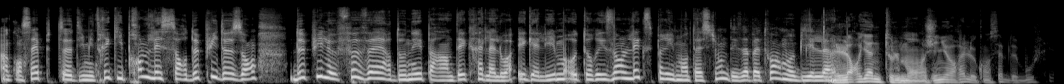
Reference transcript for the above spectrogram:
Un concept, Dimitri, qui prend de l'essor depuis deux ans, depuis le feu vert donné par un décret de la loi Egalim autorisant l'expérimentation des abattoirs mobiles. Lauriane monde, j'ignorais le concept de boucherie.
